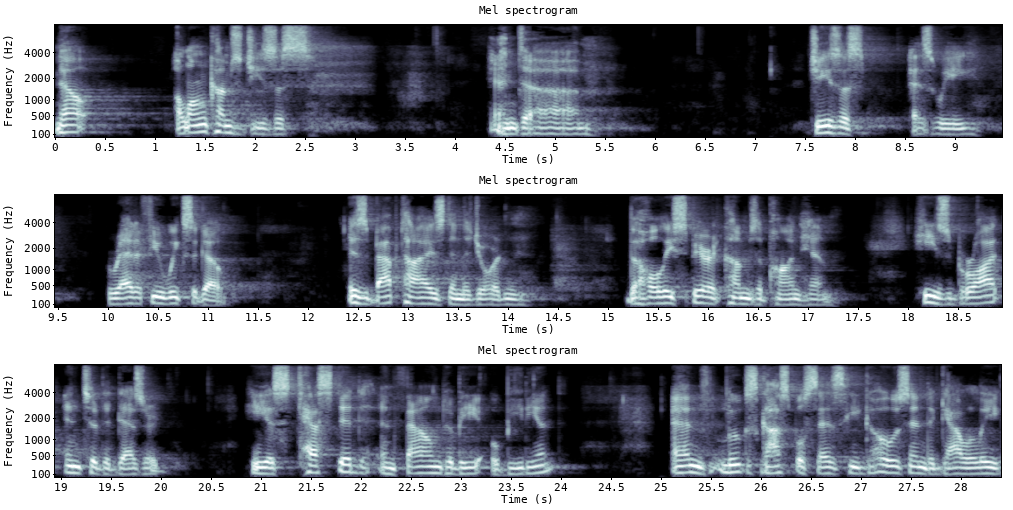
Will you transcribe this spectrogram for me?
Now, along comes Jesus, and uh, Jesus, as we read a few weeks ago, is baptized in the Jordan. The Holy Spirit comes upon him. He's brought into the desert. He is tested and found to be obedient. And Luke's gospel says he goes into Galilee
